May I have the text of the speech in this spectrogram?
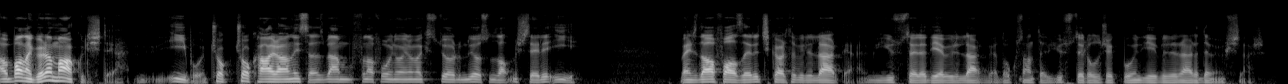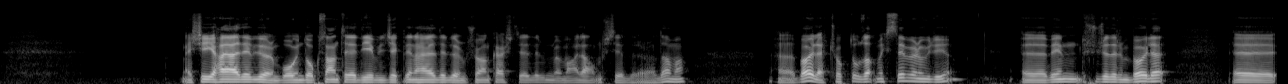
Ama bana göre makul işte yani. İyi bir oyun. Çok çok hayranıysanız ben bu FNAF oyunu oynamak istiyorum diyorsunuz 60 TL iyi. Bence daha fazla yere çıkartabilirlerdi yani. Bir 100 TL diyebilirlerdi veya 90 TL 100 TL olacak bu oyun diyebilirlerdi dememişler. Yani şeyi hayal edebiliyorum. Bu oyun 90 TL diyebileceklerini hayal edebiliyorum. Şu an kaç TL'dir bilmiyorum. Hala almış değildir herhalde ama. Ee, böyle. Çok da uzatmak istemiyorum videoyu. Ee, benim düşüncelerim böyle. Ee,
